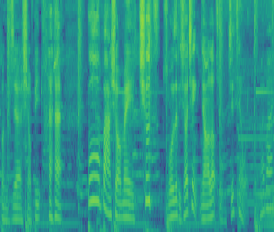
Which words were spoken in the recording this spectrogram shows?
本期的小编，哈哈。波霸小妹秋子，我是李小青，让阿拉下期再会，拜拜。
